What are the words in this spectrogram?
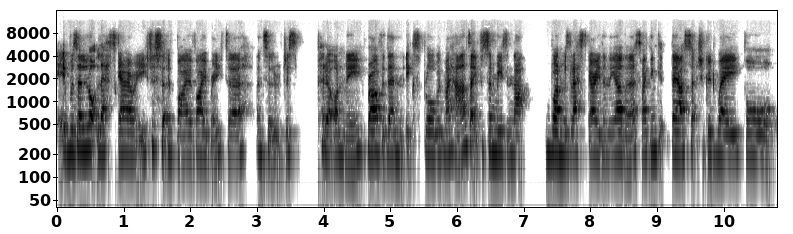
it was a lot less scary to sort of buy a vibrator and sort of just put it on me rather than explore with my hands. Like for some reason that one was less scary than the other. So I think they are such a good way for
